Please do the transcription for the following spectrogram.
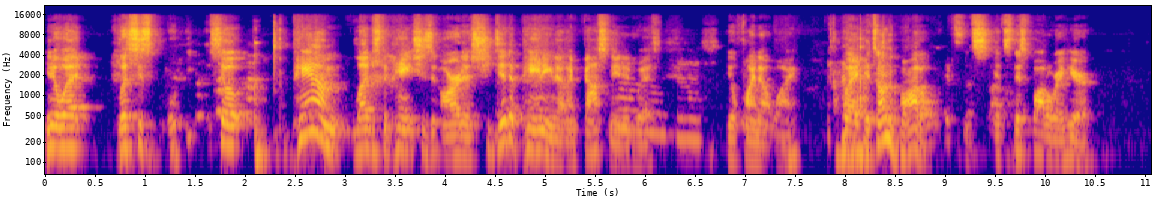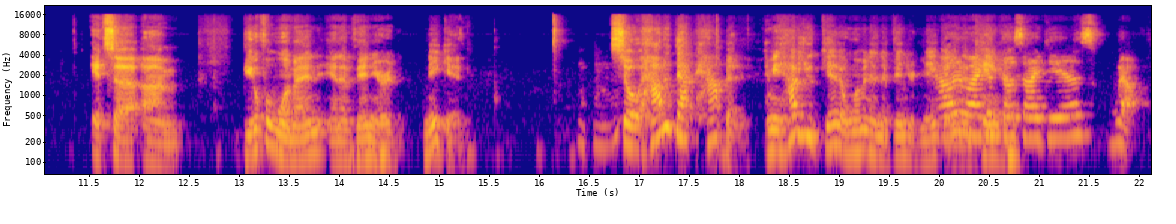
You know what? Let's just. So Pam loves to paint. She's an artist. She did a painting that I'm fascinated with. Oh, gosh. You'll find out why. But it's on the bottle. It's this It's, bottle. it's this bottle right here. It's a um, beautiful woman in a vineyard naked. Mhm. So how did that happen? I mean, how do you get a woman in a vineyard naked? How do I get her? those ideas? Well,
